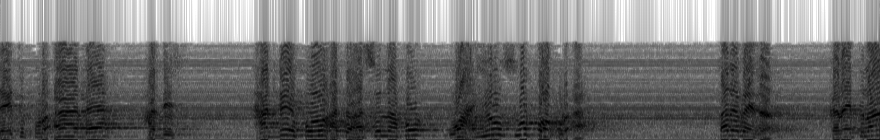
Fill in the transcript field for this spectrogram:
iaitu Quran dan hadis. Hadis pun atau as-sunnah pun wahyu serupa Quran. Tak ada beza Karena itulah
